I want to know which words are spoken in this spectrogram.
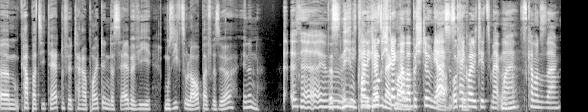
ähm, Kapazitäten für Therapeutinnen dasselbe wie Musik zu laut bei FriseurInnen? Äh, Das ist nicht ein ich kann nicht logisch denken, Qualitätsmerkmal. aber bestimmt. Ja, Ja, es ist okay. kein Qualitätsmerkmal. Mhm. Das kann man so sagen.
